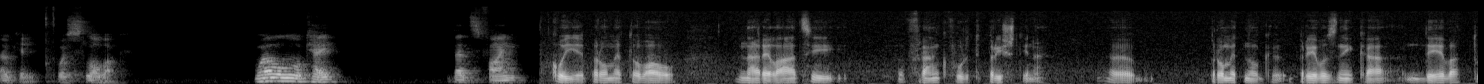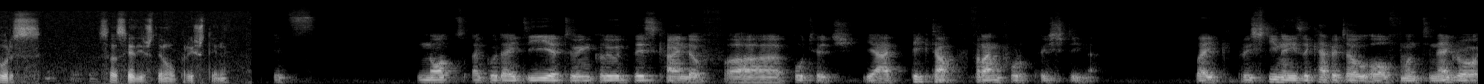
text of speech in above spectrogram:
Okay, was Slovak. Well, okay. That's fine. koji je prometovao na relaciji Frankfurt-Priština prometnog prijevoznika Deva sa u Prištini. It's not a good idea to include this kind of uh, footage. Yeah, I picked up Frankfurt Pristina. Like, Pristina is the capital of Montenegro.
